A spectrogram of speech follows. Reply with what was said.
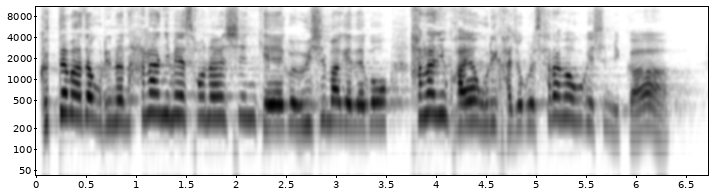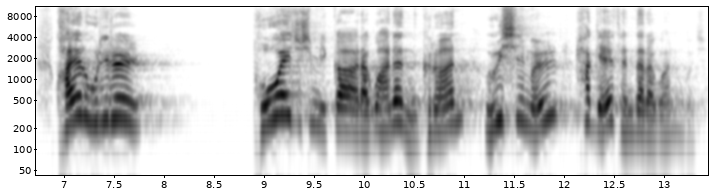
그때마다 우리는 하나님의 선하신 계획을 의심하게 되고, 하나님 과연 우리 가족을 사랑하고 계십니까? 과연 우리를 보호해 주십니까? 라고 하는 그러한 의심을 하게 된다라고 하는 거죠.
